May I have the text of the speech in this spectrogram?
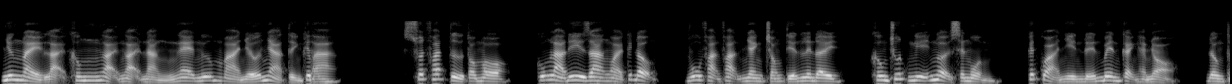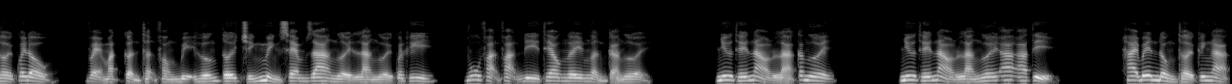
nhưng này lại không ngại ngại nàng nghe ngữ mà nhớ nhà tình kiếp A. Xuất phát từ tò mò, cũng là đi ra ngoài kích động, Vu Phạn Phạn nhanh chóng tiến lên đây, không chút nghĩ ngợi sen mồm, kết quả nhìn đến bên cạnh hẻm nhỏ, đồng thời quay đầu, vẻ mặt cẩn thận phòng bị hướng tới chính mình xem ra người là người quen khi, Vu Phạn Phạn đi theo ngây ngẩn cả người. Như thế nào là các ngươi? Như thế nào là ngươi a a tỷ? Hai bên đồng thời kinh ngạc,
